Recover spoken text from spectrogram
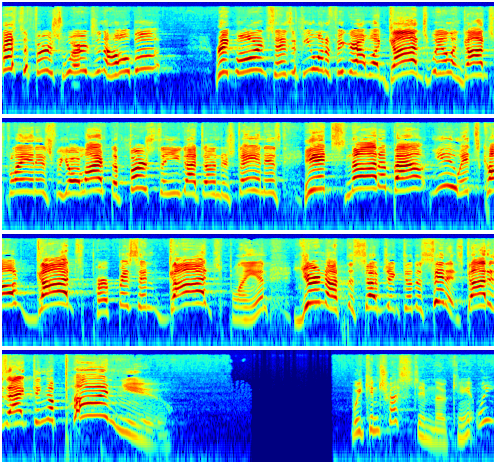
That's the first words in the whole book. Rick Warren says if you want to figure out what God's will and God's plan is for your life, the first thing you got to understand is it's not about you. It's called God's purpose and God's plan. You're not the subject of the sentence. God is acting upon you. We can trust him, though, can't we?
